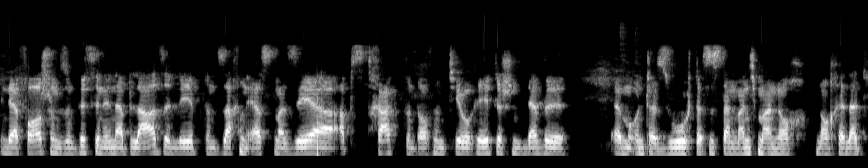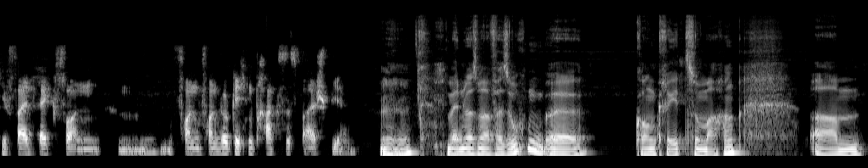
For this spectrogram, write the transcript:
in der Forschung so ein bisschen in der Blase lebt und Sachen erstmal sehr abstrakt und auf einem theoretischen Level ähm, untersucht. Das ist dann manchmal noch, noch relativ weit weg von, von, von wirklichen Praxisbeispielen. Mhm. Wenn wir es mal versuchen, äh, konkret zu machen, ähm,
